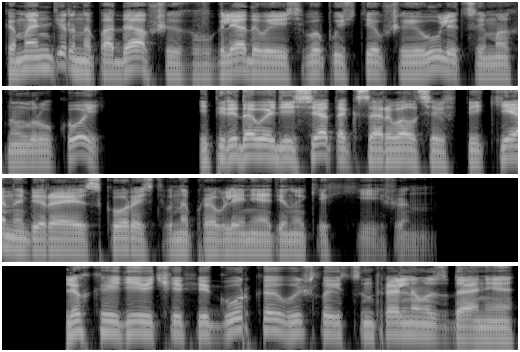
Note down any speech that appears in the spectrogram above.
Командир нападавших, вглядываясь в опустевшие улицы, махнул рукой, и передовой десяток сорвался в пике, набирая скорость в направлении одиноких хижин. Легкая девичья фигурка вышла из центрального здания,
